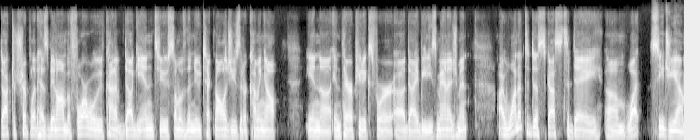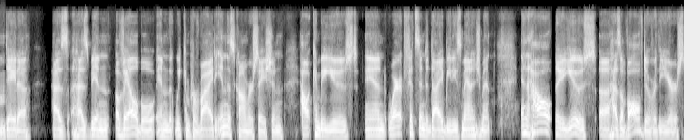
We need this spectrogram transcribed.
Dr. Triplitt has been on before where we've kind of dug into some of the new technologies that are coming out in uh, in therapeutics for uh, diabetes management. I wanted to discuss today um, what CGM data has has been available and that we can provide in this conversation, how it can be used, and where it fits into diabetes management, and how the use uh, has evolved over the years.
